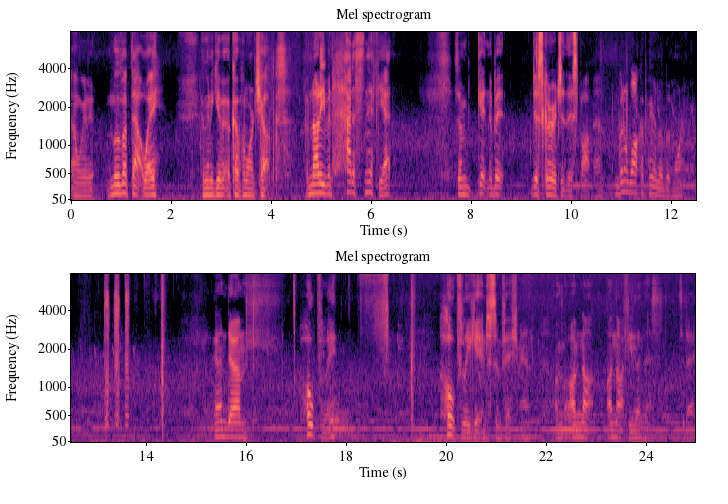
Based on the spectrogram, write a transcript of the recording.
and we're gonna move up that way. I'm gonna give it a couple more chucks. I've not even had a sniff yet. So I'm getting a bit discouraged at this spot, man. I'm gonna walk up here a little bit more. And um, hopefully, hopefully get into some fish, man. I'm, I'm not, I'm not feeling this today.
